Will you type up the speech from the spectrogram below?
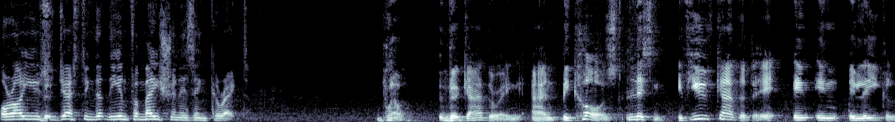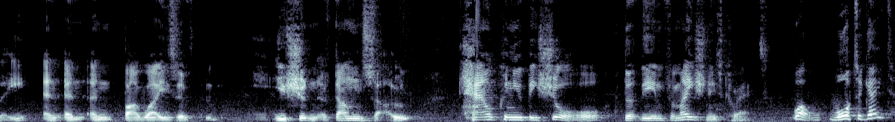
or are you suggesting that the information is incorrect? Well, the gathering, and because listen, if you've gathered it in, in illegally and, and, and by ways of you shouldn't have done so, how can you be sure that the information is correct? Well, Watergate?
